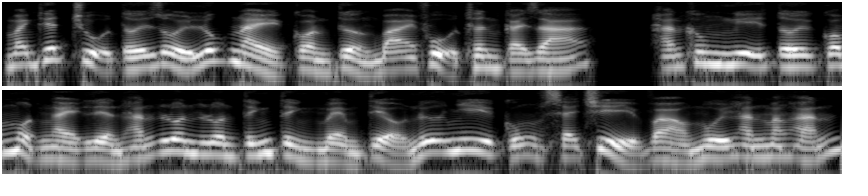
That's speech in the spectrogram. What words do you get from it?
Mạnh thiết trụ tới rồi lúc này còn tưởng bãi phụ thân cái giá, hắn không nghĩ tới có một ngày liền hắn luôn luôn tính tình mềm tiểu nữ nhi cũng sẽ chỉ vào mũi hắn mang hắn.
